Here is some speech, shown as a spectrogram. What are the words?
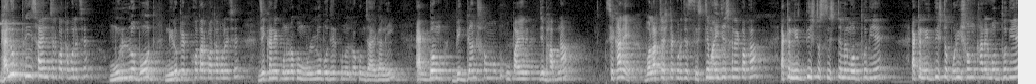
ভ্যালু ফ্রি সায়েন্সের কথা বলেছে। মূল্যবোধ নিরপেক্ষতার কথা বলেছে, যেখানে কোনো রকম মূল্যবোধের কোনো রকম জায়গা নেই। একদম বিজ্ঞানসম্মত উপায়ের যে ভাবনা, সেখানে বলার চেষ্টা করেছে সিস্টেমাইজেশনের কথা, একটা নির্দিষ্ট সিস্টেমের মধ্য দিয়ে, একটা নির্দিষ্ট পরিসংখ্যানের মধ্য দিয়ে,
